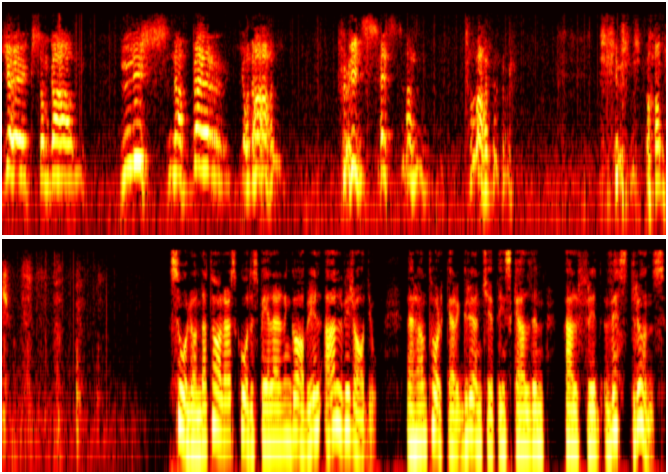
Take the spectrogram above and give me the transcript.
gök som gal, lyssna berg och dal. Prinsessan talar i radio. Sålunda talar skådespelaren Gabriel Alv i radio när han tolkar Grönköpingsskalden Alfred Westlunds,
